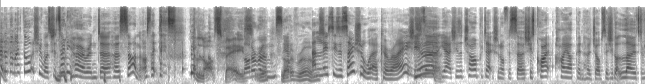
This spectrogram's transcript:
better than I thought she was. It's only her and uh, her son. I was like, this. A lot of space. A lot of Yeah, rooms, lot yeah. of rooms. And Lucy's a social worker, right? She's Yeah. a yeah, she's a child protection officer. She's quite high up in her job, so she's got loads of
